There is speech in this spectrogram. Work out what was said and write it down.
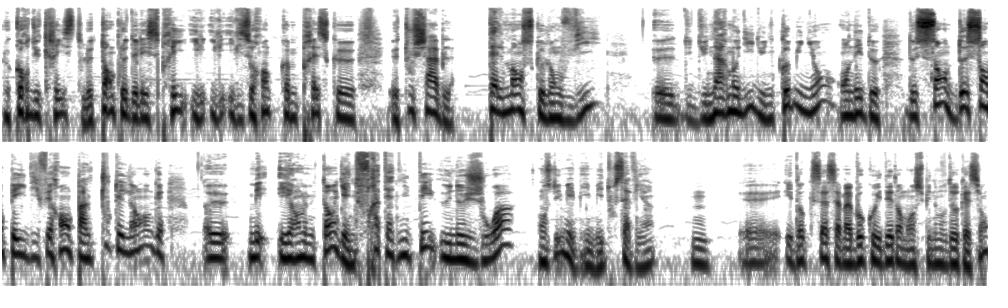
le corps du Christ, le temple de l'Esprit, il, se rend comme presque euh, touchable. Tellement ce que l'on vit euh, d'une harmonie, d'une communion. On est de, de 100, 200 pays différents, on parle toutes les langues, euh, mais, et en même temps, il y a une fraternité, une joie. On se dit, mais, mais, d'où ça vient? Hmm. euh, et donc ça, ça m'a beaucoup aidé dans mon chemin de vocation.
